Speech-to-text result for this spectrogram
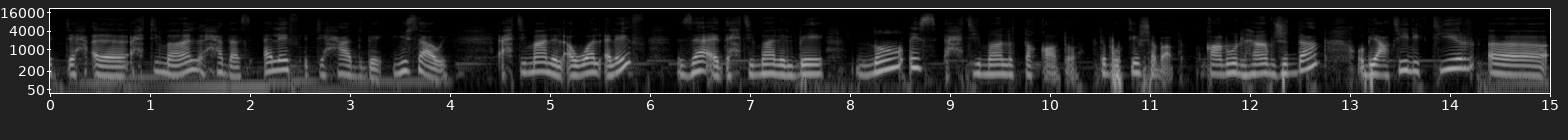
اتح... آه... احتمال الحدث ألف اتحاد ب. يساوي احتمال الأول ألف زائد احتمال الب ناقص احتمال التقاطع. انتبهوا كتير شباب. قانون هام جدا وبيعطيني كتير آه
